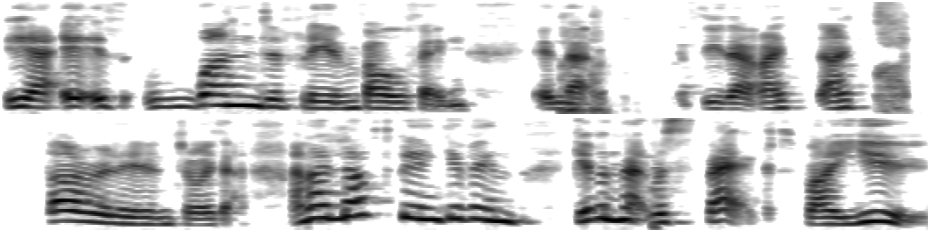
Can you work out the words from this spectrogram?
Yeah it is wonderfully involving in that. See that? I i thoroughly enjoyed it. And i loved being given given that respect by you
